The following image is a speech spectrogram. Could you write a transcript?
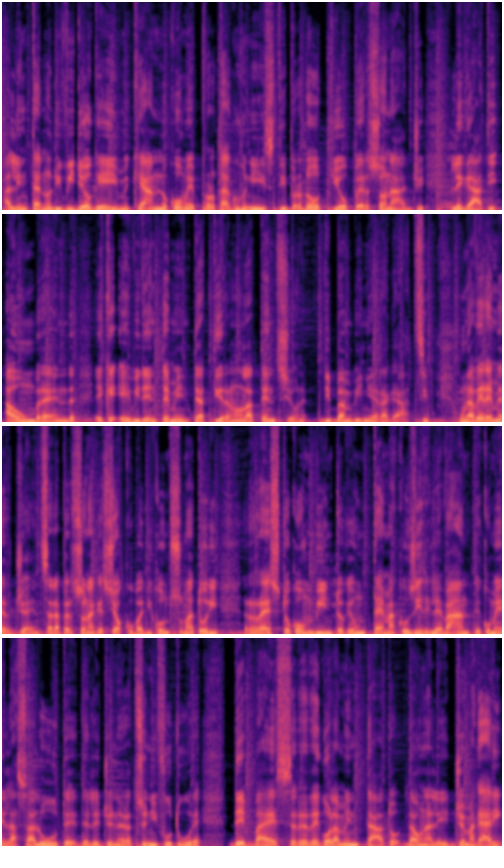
all'interno di videogame che hanno come protagonisti prodotti o personaggi legati a un brand e che evidentemente attirano l'attenzione di bambini e ragazzi. Una vera emergenza, da persona che si occupa di consumatori, resto convinto che un tema così rilevante come la salute delle generazioni future debba essere regolamentato da una legge, magari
